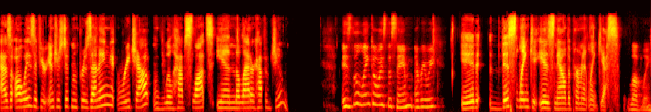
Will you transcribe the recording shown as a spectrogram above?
As always, if you're interested in presenting, reach out. We'll have slots in the latter half of June. Is the link always the same every week? It This link is now the permanent link, yes. Lovely.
